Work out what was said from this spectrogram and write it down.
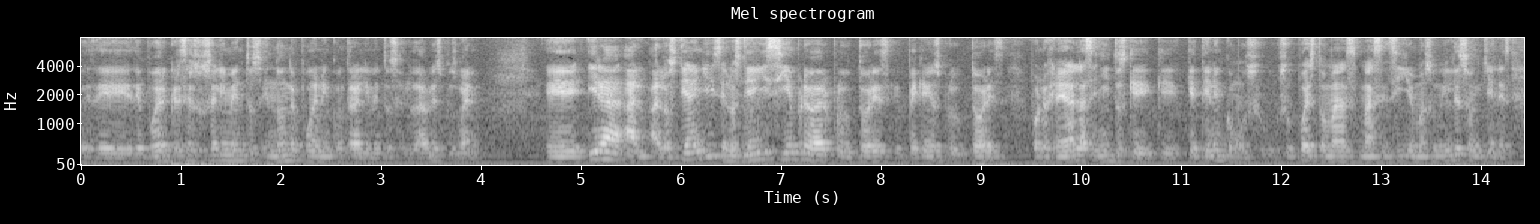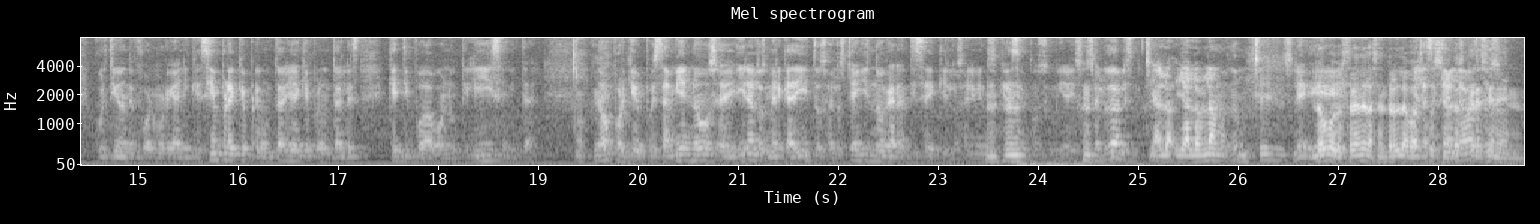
de, de poder crecer sus alimentos, ¿en dónde pueden encontrar alimentos saludables? Pues bueno, eh, ir a, a, los tianguis, en los tianguis siempre va a haber productores, eh, pequeños productores, por lo general las ceñitos que, que, que, tienen como su, su, puesto más, más sencillo, más humilde, son quienes cultivan de forma orgánica. Siempre hay que preguntar y hay que preguntarles qué tipo de abono utilizan y tal. Okay. ¿no? Porque pues también, ¿no? O sea, ir a los mercaditos, a los tianguis no garantiza que los alimentos uh -huh. que vas a consumir ahí son saludables. Sí. Ya, lo, ya lo hablamos, ¿no? Sí, sí. Le, Luego los traen de la central de abastos y, y los crecen en... Uh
